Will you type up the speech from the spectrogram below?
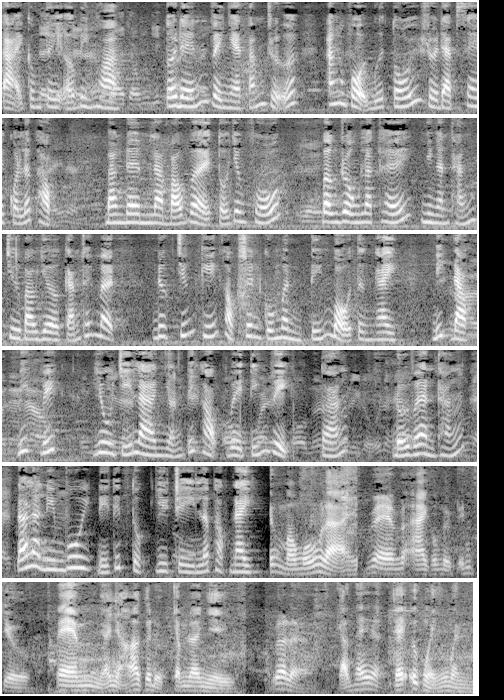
tại công ty ở Biên Hòa, tối đến về nhà tắm rửa, ăn vội bữa tối rồi đạp xe qua lớp học. Ban đêm làm bảo vệ tổ dân phố. Bận rộn là thế, nhưng anh Thắng chưa bao giờ cảm thấy mệt. Được chứng kiến học sinh của mình tiến bộ từng ngày, biết đọc, biết viết, dù chỉ là những tiết học về tiếng Việt, toán. Đối với anh Thắng, đó là niềm vui để tiếp tục duy trì lớp học này. Mong muốn là mấy em ai cũng được đến trường, mấy em nhỏ nhỏ cứ được chăm lo nhiều. Đó là cảm thấy cái ước nguyện của mình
